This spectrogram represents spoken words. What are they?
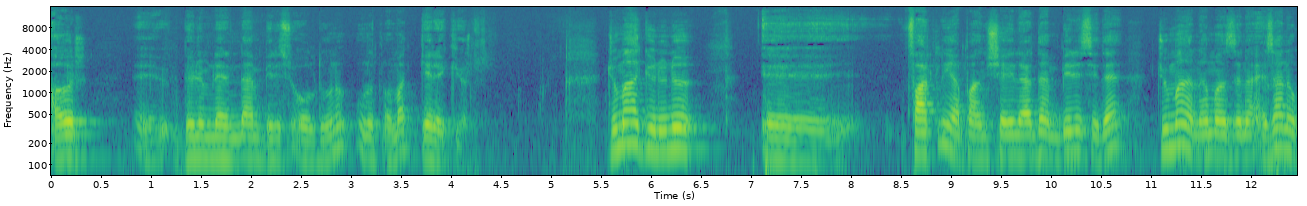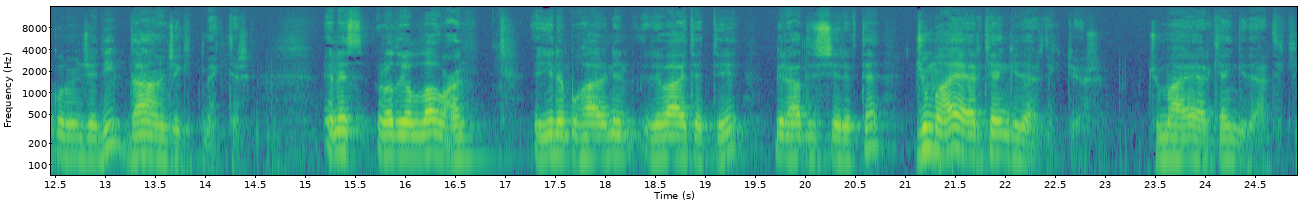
ağır e, bölümlerinden birisi olduğunu unutmamak gerekiyor. Cuma gününü e, farklı yapan şeylerden birisi de cuma namazına ezan okununca değil daha önce gitmektir. Enes radıyallahu anh e, yine Buhari'nin rivayet ettiği bir hadis-i şerifte Cuma'ya erken giderdik diyor. Cuma'ya erken giderdik.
